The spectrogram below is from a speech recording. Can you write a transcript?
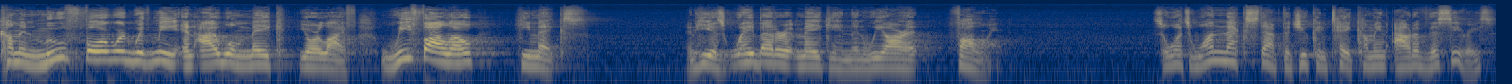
Come and move forward with me, and I will make your life. We follow, he makes. And he is way better at making than we are at following. So, what's one next step that you can take coming out of this series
